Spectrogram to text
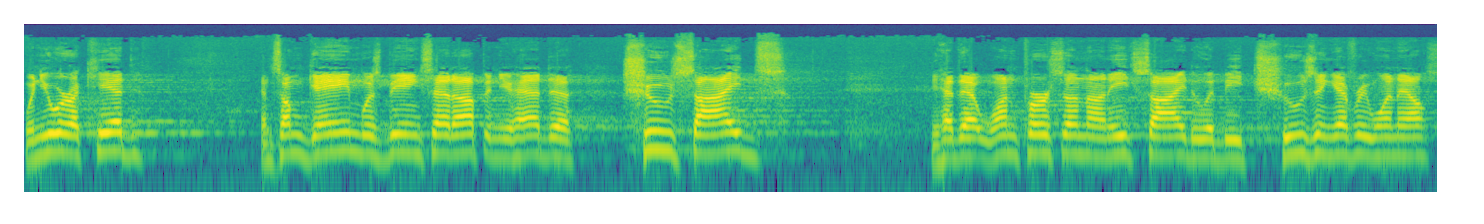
when you were a kid and some game was being set up and you had to choose sides? You had that one person on each side who would be choosing everyone else.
